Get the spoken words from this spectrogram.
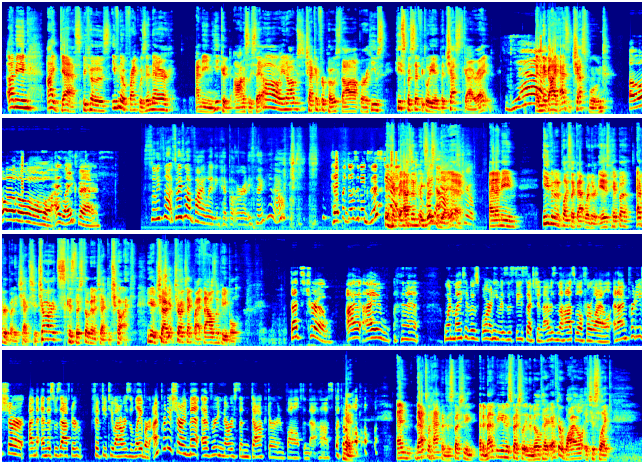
I mean, I guess because even though Frank was in there, I mean, he could honestly say, "Oh, you know, I was checking for post-op," or he's he's specifically the chest guy, right? Yeah. And the guy has a chest wound. Oh, I like this. So he's not. So he's not violating HIPAA or anything, you know. HIPAA doesn't exist yet. HIPAA hasn't existed yet. Yeah, that's true. And I mean, even in a place like that where there is HIPAA, everybody checks your charts because they're still going to check your chart. You get chart, chart checked by a thousand people. That's true. I, I, when my kid was born, he was a C-section. I was in the hospital for a while, and I'm pretty sure I met, and this was after 52 hours of labor. I'm pretty sure I met every nurse and doctor involved in that hospital. Yeah. And that's what happens, especially at a medical unit, especially in the military. After a while, it's just like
